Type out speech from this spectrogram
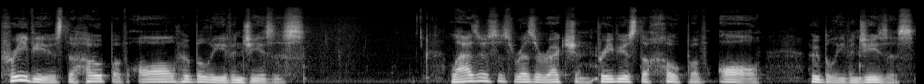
previews the hope of all who believe in Jesus. Lazarus' resurrection previews the hope of all who believe in Jesus.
